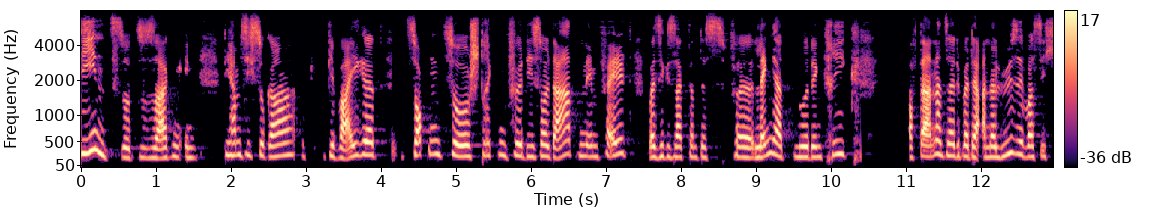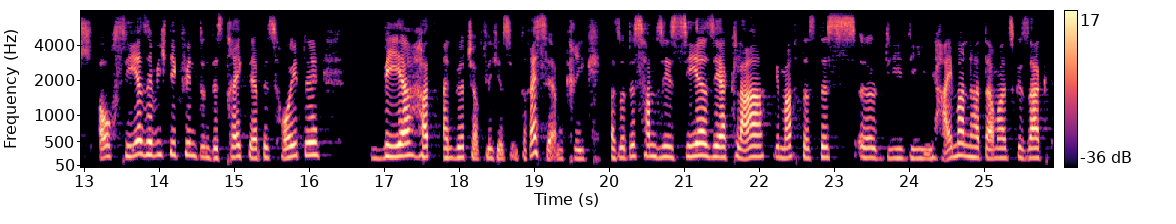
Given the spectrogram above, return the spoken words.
dient sozusagen. In, die haben sich sogar geweigert, Socken zu stricken für die Soldaten im Feld, weil sie gesagt haben, das verlängert nur den Krieg. Auf der anderen Seite bei der Analyse, was ich auch sehr, sehr wichtig finde, und das trägt er bis heute, wer hat ein wirtschaftliches Interesse am Krieg. Also das haben sie sehr, sehr klar gemacht, dass das, äh, die, die Heimann hat damals gesagt,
